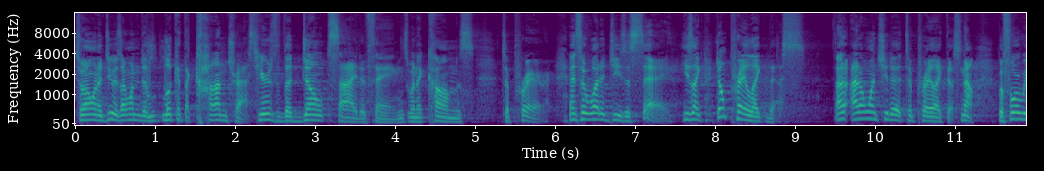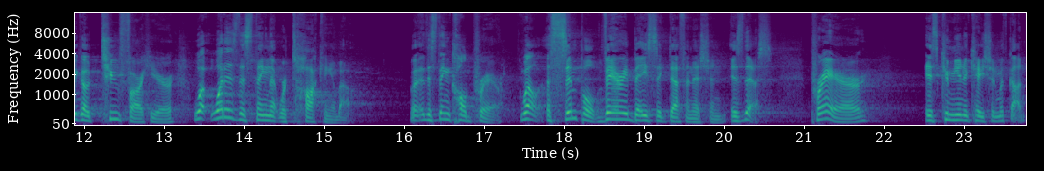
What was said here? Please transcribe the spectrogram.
So, what I want to do is, I wanted to look at the contrast. Here's the don't side of things when it comes to prayer. And so, what did Jesus say? He's like, don't pray like this. I don't want you to, to pray like this. Now, before we go too far here, what, what is this thing that we're talking about? Uh, this thing called prayer. Well, a simple, very basic definition is this prayer is communication with God.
